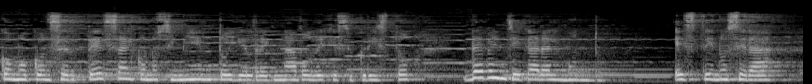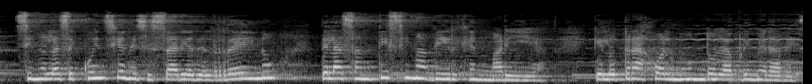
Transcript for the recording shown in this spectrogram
como con certeza el conocimiento y el reinado de Jesucristo deben llegar al mundo, este no será sino la secuencia necesaria del reino de la Santísima Virgen María, que lo trajo al mundo la primera vez,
